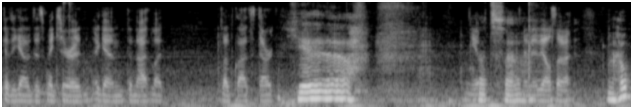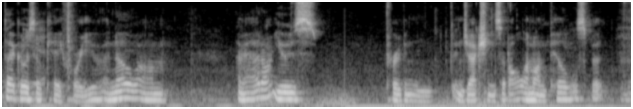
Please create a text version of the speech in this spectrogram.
because you gotta just make sure again to not let blood clots start. yeah. Yep. That's uh And it also I hope that goes Yeah. okay for you. I know um, I mean, I don't use friggin' injections at all. I'm on pills, but mm-hmm.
